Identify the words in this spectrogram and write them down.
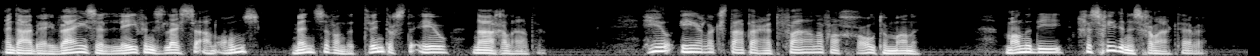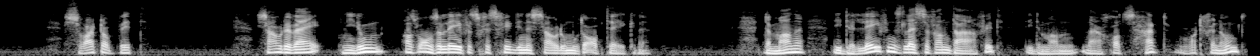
en daarbij wijze levenslessen aan ons, mensen van de twintigste eeuw, nagelaten. Heel eerlijk staat daar het falen van grote mannen, mannen die geschiedenis gemaakt hebben. Zwart op wit. Zouden wij niet doen als we onze levensgeschiedenis zouden moeten optekenen? De mannen die de levenslessen van David, die de man naar Gods hart wordt genoemd,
